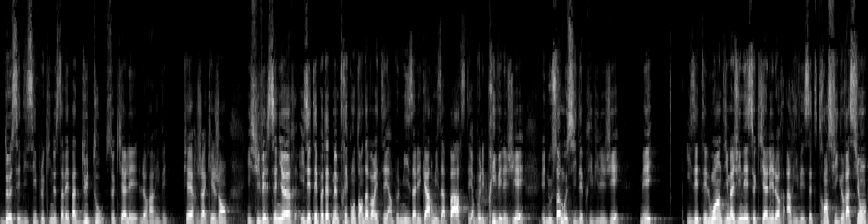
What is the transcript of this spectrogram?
de ces disciples qui ne savaient pas du tout ce qui allait leur arriver. Pierre, Jacques et Jean, ils suivaient le Seigneur, ils étaient peut-être même très contents d'avoir été un peu mis à l'écart, mis à part, c'était un peu les privilégiés, et nous sommes aussi des privilégiés, mais ils étaient loin d'imaginer ce qui allait leur arriver. Cette transfiguration,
